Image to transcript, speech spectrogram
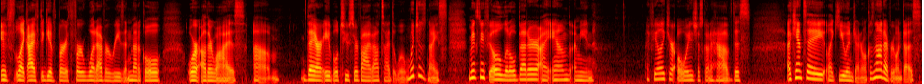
if like I have to give birth for whatever reason, medical or otherwise, um, they are able to survive outside the womb, which is nice. It makes me feel a little better. I am, I mean, I feel like you're always just going to have this. I can't say like you in general, because not everyone does,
